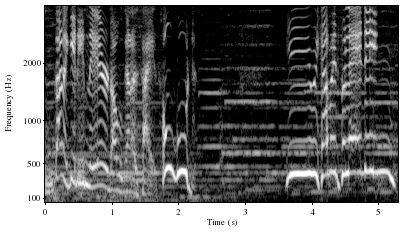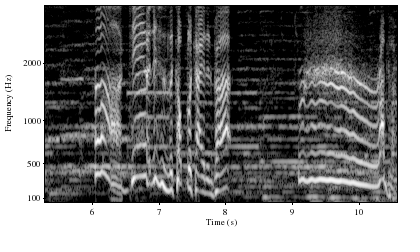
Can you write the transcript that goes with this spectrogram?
I'm gonna get in there and I'm gonna say it's all good. Here we come in for landing. Oh, damn it, this is the complicated part. Rubber.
